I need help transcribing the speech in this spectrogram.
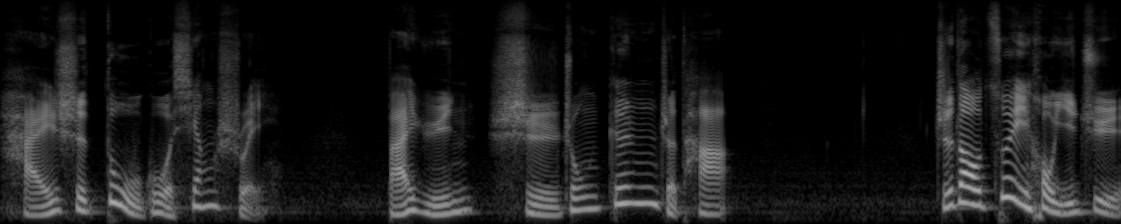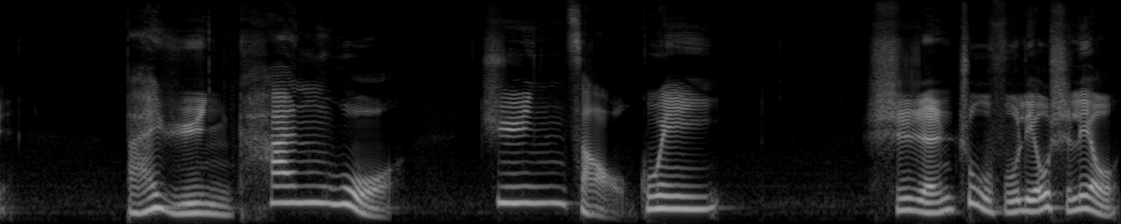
还是渡过湘水，白云始终跟着他，直到最后一句。白云堪卧，君早归。诗人祝福刘十六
